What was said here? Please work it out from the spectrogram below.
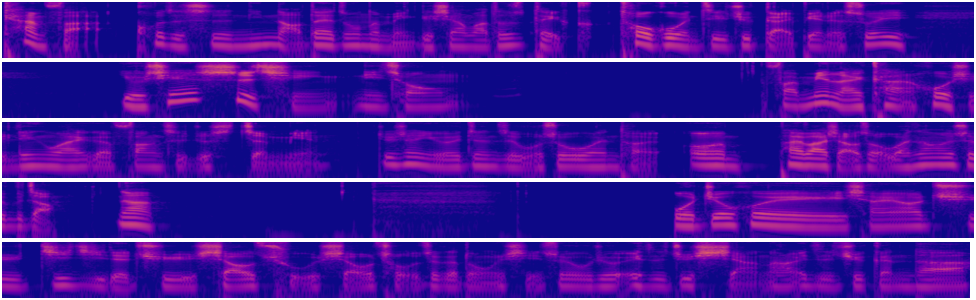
看法或者是你脑袋中的每个想法，都是得透过你自己去改变的。所以有些事情，你从反面来看，或许另外一个方式就是正面。就像有一阵子我说我很讨厌，我很害怕小丑，晚上会睡不着。那我就会想要去积极的去消除小丑这个东西，所以我就一直去想，然后一直去跟他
